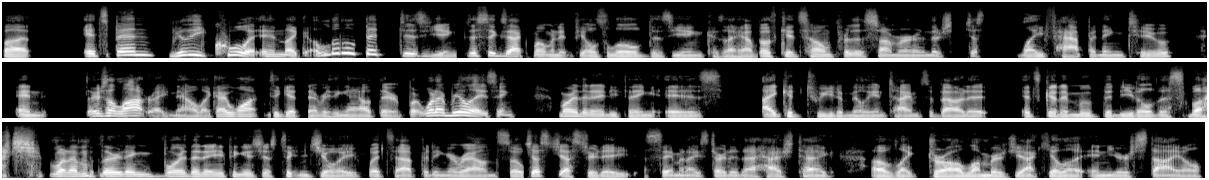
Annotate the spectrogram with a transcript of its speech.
But it's been really cool and like a little bit dizzying. This exact moment it feels a little dizzying because i have both kids home for the summer and there's just life happening too and there's a lot right now. Like i want to get everything out there but what i'm realizing more than anything is i could tweet a million times about it it's going to move the needle this much. What I'm learning more than anything is just to enjoy what's happening around. So just yesterday, Sam and I started a hashtag of like draw lumberjackula in your style.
